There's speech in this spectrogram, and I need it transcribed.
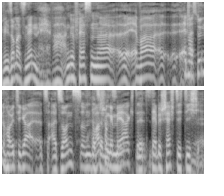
wie soll man es nennen? Er war angefressen, äh, er war äh, etwas dünnhäutiger als, als sonst. Und du hast schon gemerkt, mit, der beschäftigt sich ja.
